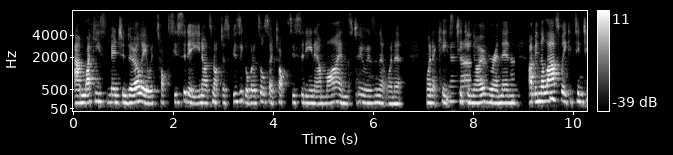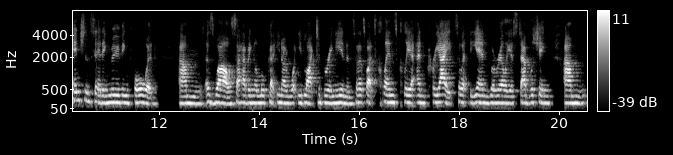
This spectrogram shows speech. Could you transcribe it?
um, like you mentioned earlier with toxicity you know it's not just physical but it's also toxicity in our minds too isn't it when it when it keeps yeah. ticking over. And then i mean the last week it's intention setting moving forward um, as well. So having a look at, you know, what you'd like to bring in. And so that's why it's cleanse, clear, and create. So at the end, we're really establishing um,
